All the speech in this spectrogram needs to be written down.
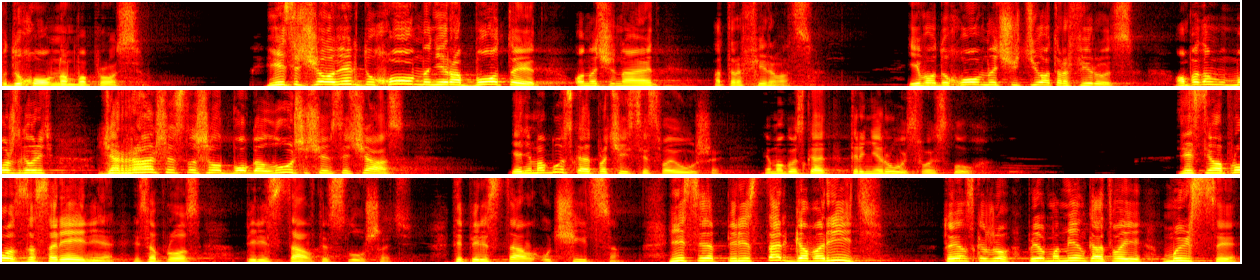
в духовном вопросе. Если человек духовно не работает, он начинает атрофироваться. Его духовное чутье атрофируется. Он потом может говорить, я раньше слышал Бога лучше, чем сейчас. Я не могу сказать, прочисти свои уши. Я могу сказать, тренируй свой слух. Здесь не вопрос засорения, здесь вопрос, перестал ты слушать, ты перестал учиться. Если перестать говорить, то я вам скажу, придет момент, когда твои мышцы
